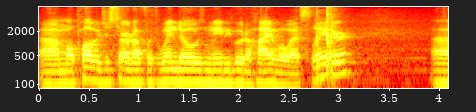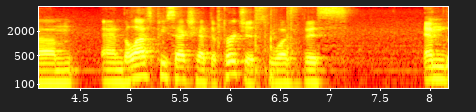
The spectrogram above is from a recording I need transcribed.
Um, I'll probably just start off with Windows, maybe go to Hive OS later. Um, and the last piece I actually had to purchase was this M.2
